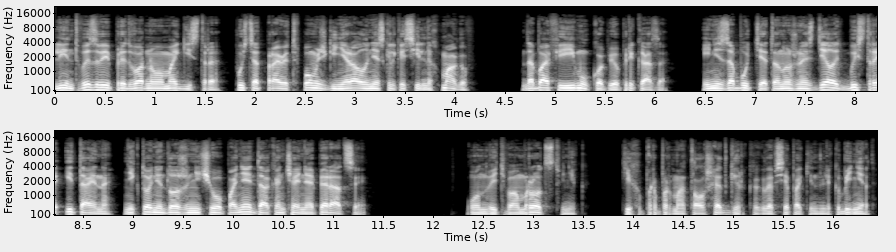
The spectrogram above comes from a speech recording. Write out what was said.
Линд, вызови придворного магистра, пусть отправит в помощь генералу несколько сильных магов. Добавь и ему копию приказа. И не забудьте, это нужно сделать быстро и тайно, никто не должен ничего понять до окончания операции. Он ведь вам родственник, тихо пробормотал Шетгер, когда все покинули кабинет.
